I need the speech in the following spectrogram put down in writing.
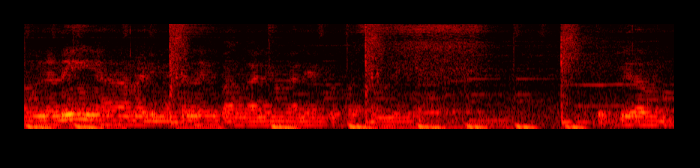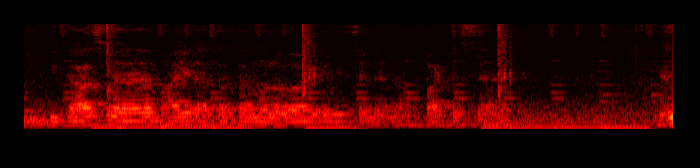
हमने नहीं यहाँ हम एडमिशन लेंगे बंगाली बंगाली हमको पसंद नहीं है। तो फिर हम विकास में आया भाई रहता था मलबा एडमिशन लेना पाटो से आया।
